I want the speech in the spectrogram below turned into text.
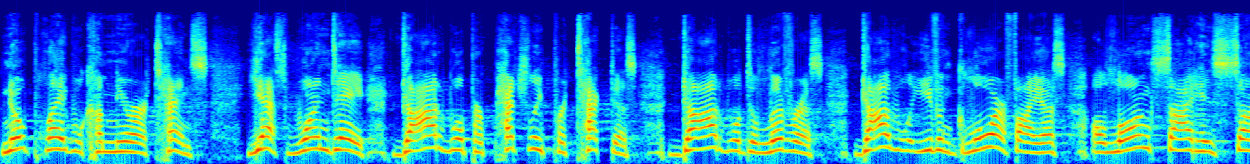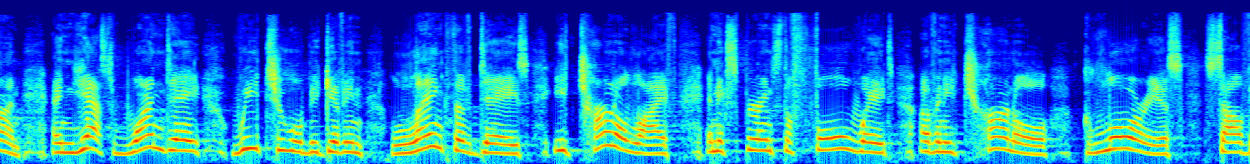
No plague will come near our tents. Yes, one day God will perpetually protect us. God will deliver us. God will even glorify us alongside his son. And yes, one day we too will be given length of days, eternal life, and experience the full weight of an eternal, glorious salvation.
